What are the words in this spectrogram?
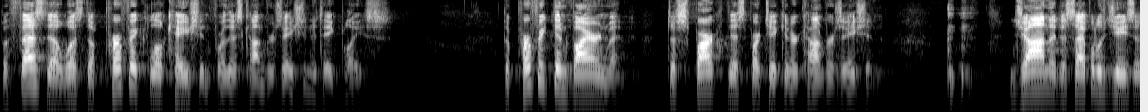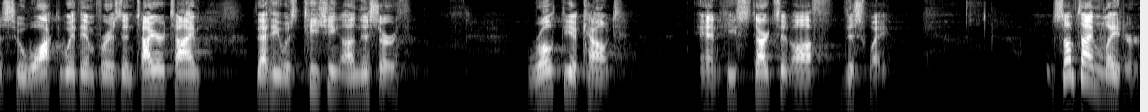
Bethesda was the perfect location for this conversation to take place, the perfect environment to spark this particular conversation. John, a disciple of Jesus, who walked with him for his entire time that he was teaching on this earth, wrote the account, and he starts it off this way. Sometime later,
